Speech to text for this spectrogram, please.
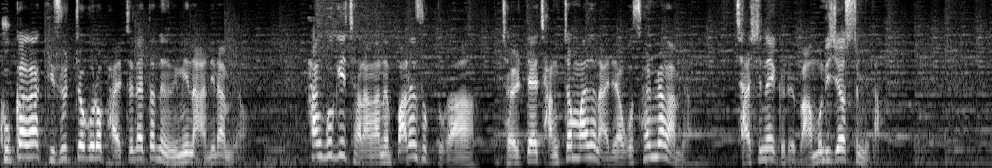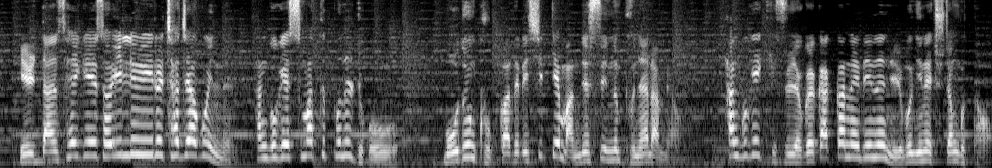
국가가 기술적으로 발전했다는 의미는 아니라며 한국이 자랑하는 빠른 속도가 절대 장점만은 아니라고 설명하며 자신의 글을 마무리 지었습니다. 일단 세계에서 1, 2위를 차지하고 있는 한국의 스마트폰을 두고 모든 국가들이 쉽게 만들 수 있는 분야라며 한국의 기술력을 깎아내리는 일본인의 주장부터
